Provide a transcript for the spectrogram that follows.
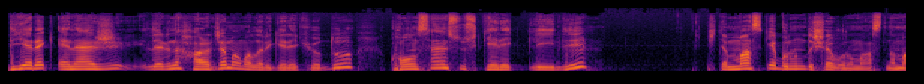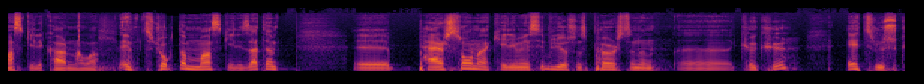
diyerek enerjilerini harcamamaları gerekiyordu. Konsensüs gerekliydi. İşte maske bunun dışa vurumu aslında. Maskeli karnaval. Çok da maskeli. Zaten e, persona kelimesi biliyorsunuz person'ın e, kökü. Etrüsk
